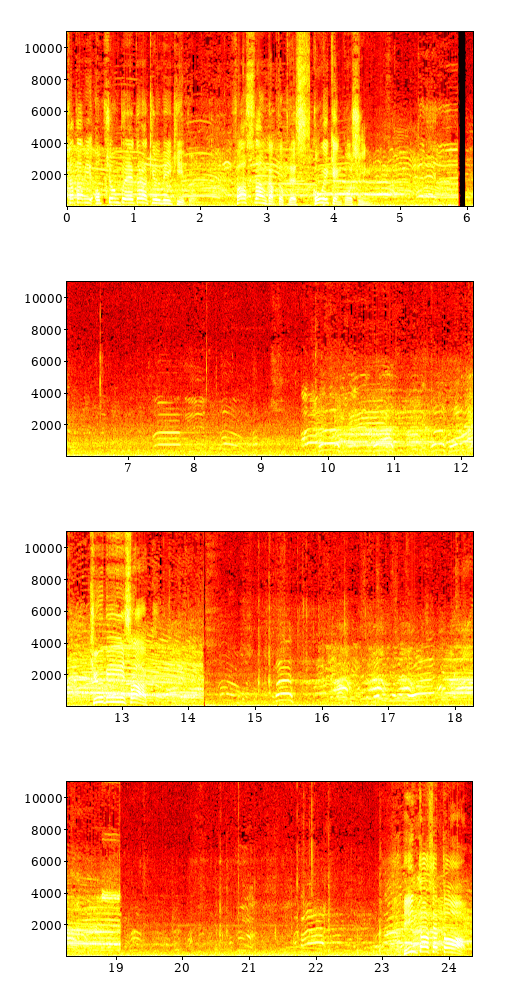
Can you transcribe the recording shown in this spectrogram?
再びオプションプレーから QB キープ。ファーストダウン獲得です。攻撃権更新。キュービーサーク。インターセット。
